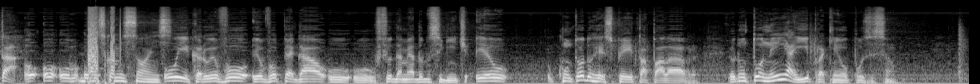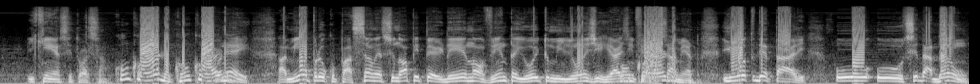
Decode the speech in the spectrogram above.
Tá, o, o, o, das comissões. O Ícaro, eu vou, eu vou pegar o, o fio da meada do seguinte. Eu, com todo respeito à palavra, eu não tô nem aí para quem é oposição. E quem é a situação? Concordo, concordo. Aí. A minha preocupação é Sinop perder 98 milhões de reais concordo. em financiamento. E outro detalhe, o, o cidadão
